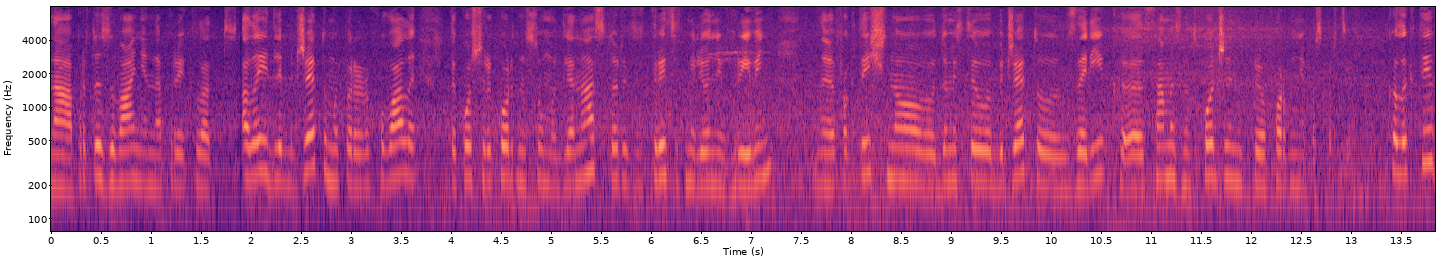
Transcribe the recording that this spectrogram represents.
на протезування, наприклад. Але і для бюджету ми перерахували також рекордну суму для нас 130 мільйонів гривень. Е, Фактично до місцевого бюджету за рік е, саме з надходжень при оформленні паспортів. Колектив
